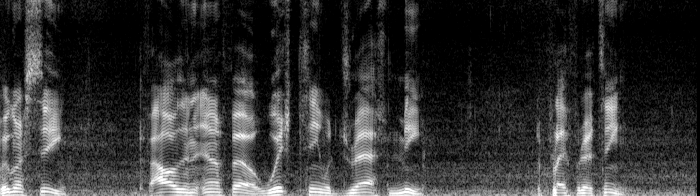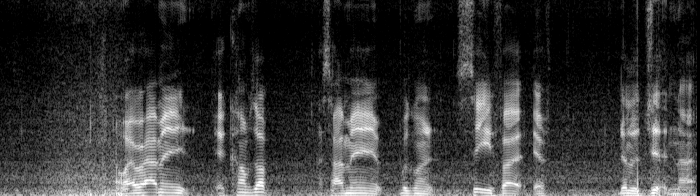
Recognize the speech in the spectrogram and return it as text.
We're gonna see if I was in the NFL, which team would draft me to play for their team. However, how many it comes up, that's how many we're gonna see if I if they're legit or not.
